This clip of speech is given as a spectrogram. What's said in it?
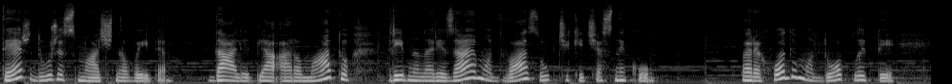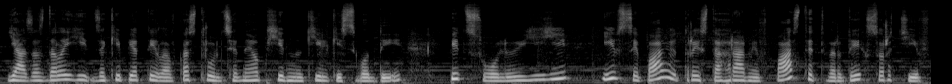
Теж дуже смачно вийде. Далі для аромату дрібно нарізаємо 2 зубчики часнику. Переходимо до плити. Я заздалегідь закип'ятила в каструльці необхідну кількість води, підсолюю її і всипаю 300 г пасти твердих сортів.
